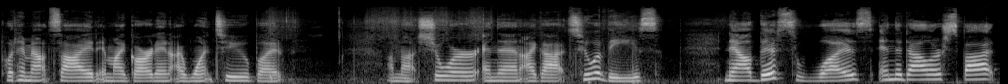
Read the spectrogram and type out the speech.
put him outside in my garden. I want to, but I'm not sure. And then I got two of these. Now this was in the dollar spot,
